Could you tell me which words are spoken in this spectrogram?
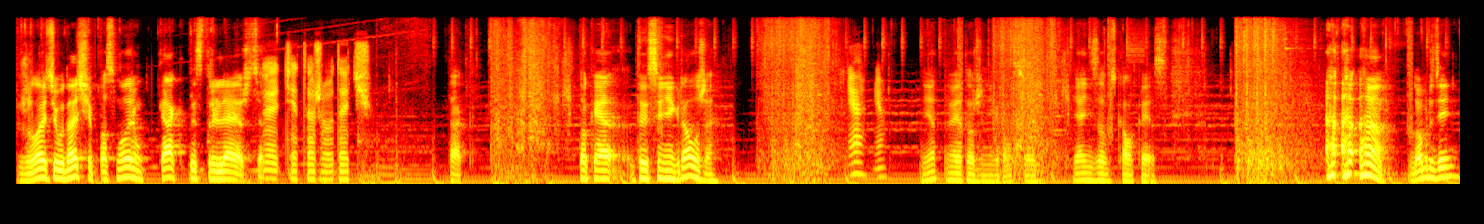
желаю тебе удачи, посмотрим, как ты стреляешься. Да, тебе тоже удачи. Так. Только я... Ты сегодня играл уже? Не, не. Нет? Ну, я тоже не играл сегодня. Я не запускал КС. Добрый день.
